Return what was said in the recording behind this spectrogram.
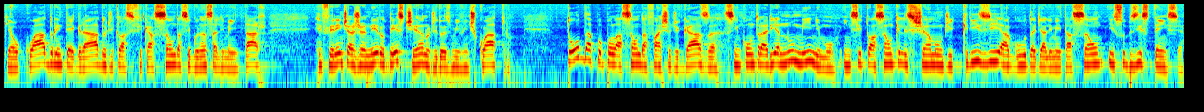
que é o Quadro Integrado de Classificação da Segurança Alimentar, referente a janeiro deste ano de 2024, toda a população da faixa de Gaza se encontraria, no mínimo, em situação que eles chamam de crise aguda de alimentação e subsistência,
